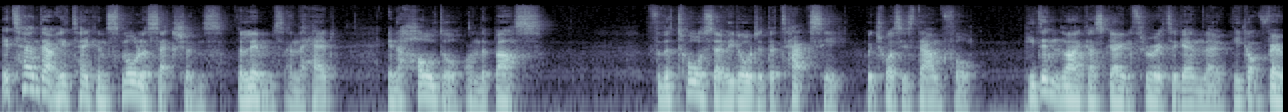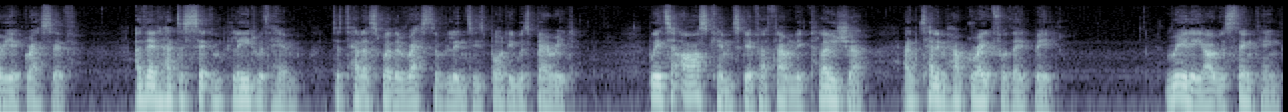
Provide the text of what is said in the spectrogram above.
It turned out he'd taken smaller sections, the limbs and the head, in a holdall on the bus. For the torso, he'd ordered the taxi, which was his downfall. He didn't like us going through it again, though. He got very aggressive. I then had to sit and plead with him to tell us where the rest of Lindsay's body was buried. We had to ask him to give her family closure and tell him how grateful they'd be. Really, I was thinking,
